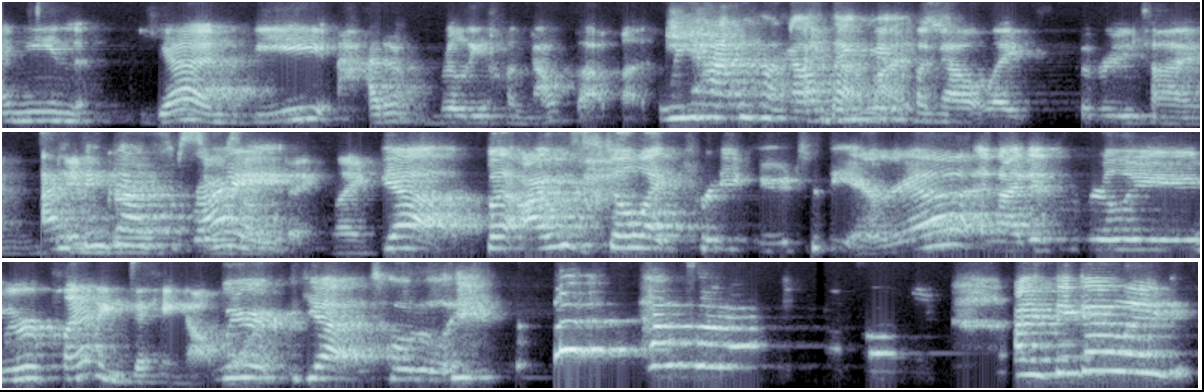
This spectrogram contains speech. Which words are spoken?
I mean, yeah, and we hadn't really hung out that much. We hadn't hung out think that we much. had hung out like three times. I in think that's right. Like Yeah, but I was still like pretty new to the area, and I didn't really. we were planning to hang out. We more. were, yeah, totally. I'm so happy. I think I like,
